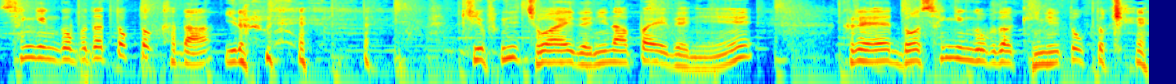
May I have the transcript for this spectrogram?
생긴 것보다 똑똑하다 이러네 기분이 좋아야 되니 나빠야 되니. 그래 너 생긴 것보다 굉장히 똑똑해.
